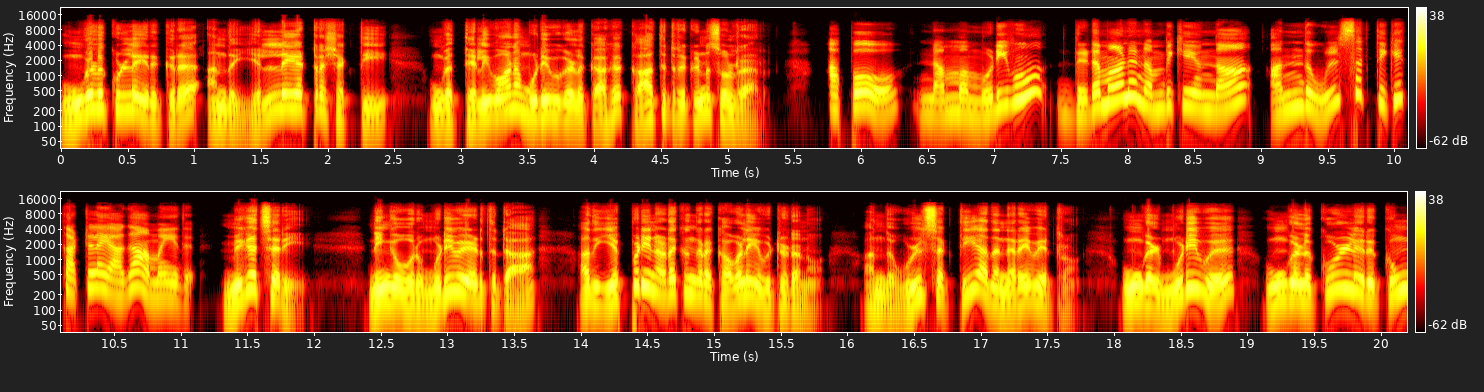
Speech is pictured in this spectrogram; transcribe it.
உங்களுக்குள்ள இருக்கிற அந்த எல்லையற்ற சக்தி உங்க தெளிவான முடிவுகளுக்காக காத்துட்டு இருக்குன்னு சொல்றார். அப்போ நம்ம முடிவும் திடமான நம்பிக்கையும் தான் அந்த உள்சக்திக்கு கட்டளையாக அமையுது. மிகச்சரி. நீங்க ஒரு முடிவை எடுத்துட்டா அது எப்படி நடக்குங்கிற கவலையை விட்டுடணும். அந்த உள்சக்தி அதை நிறைவேற்றும். உங்கள் முடிவு உங்களுக்குள் இருக்கும்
